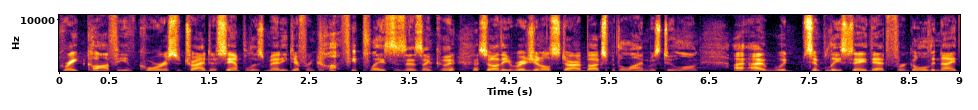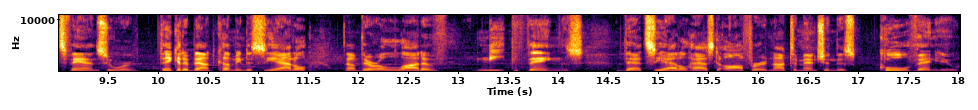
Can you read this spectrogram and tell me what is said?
great coffee, of course. I tried to sample as many different coffee places as I could. Saw the original Starbucks, but the line was too long. I, I, would simply say that for Golden Knights fans who are thinking about coming to Seattle, uh, there are a lot of neat things that Seattle has to offer, not to mention this cool venue.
